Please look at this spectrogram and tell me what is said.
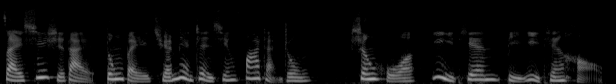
在新时代东北全面振兴发展中，生活一天比一天好。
